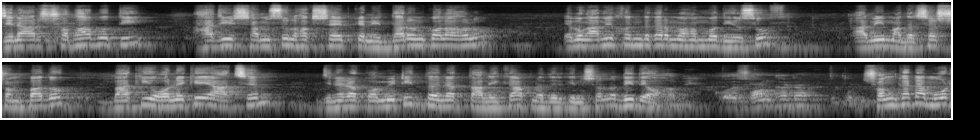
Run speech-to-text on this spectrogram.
জেনার সভাপতি হাজির শামসুল হক সাহেবকে নির্ধারণ করা হলো এবং আমি খন্দকার মোহাম্মদ ইউসুফ আমি মাদ্রাসার সম্পাদক বাকি অনেকেই আছেন যেনারা কমিটি তেনার তালিকা আপনাদেরকে ইনশাল্লাহ দিয়ে দেওয়া হবে। সংখ্যাটা? সংখ্যাটা মোট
